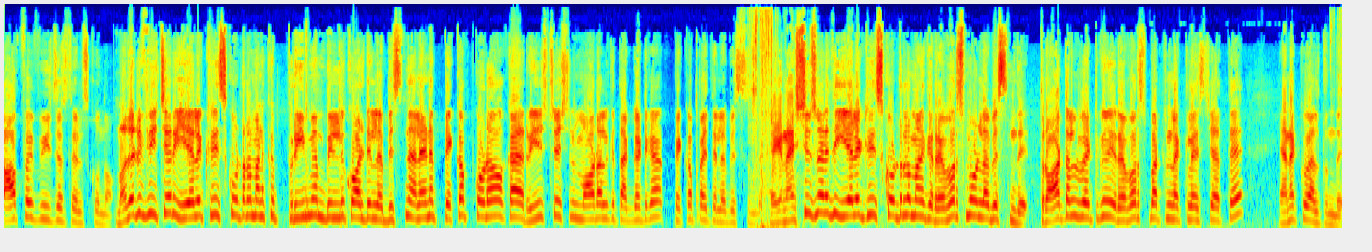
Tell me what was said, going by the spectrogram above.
టాప్ ఫైవ్ ఫీచర్స్ తెలుసుకుందాం. మొదటి ఫీచర్ ఈ ఎలక్ట్రిక్ స్కూటర్ మనకి ప్రీమియం బిల్డ్ క్వాలిటీ లభిస్తుంది. అలానే పికప్ కూడా ఒక రిజిస్ట్రేషన్ మోడల్కి తగ్గట్టుగా పికప్ అయితే లభిస్తుంది. ఇక నెక్స్ట్ చూసినట్టు ఈ ఎలక్ట్రిక్ స్కూటర్లో మనకి రివర్స్ మోడ్ లభిస్తుంది. థ్రాటల్ పెట్టుకుని రివర్స్ బటన్ ఎక్లేస్ చేస్తే వెనక్కి వెళ్తుంది.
